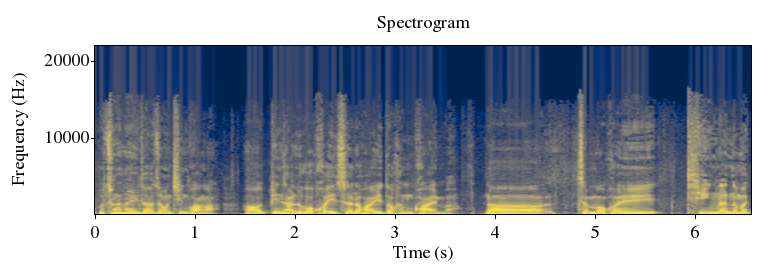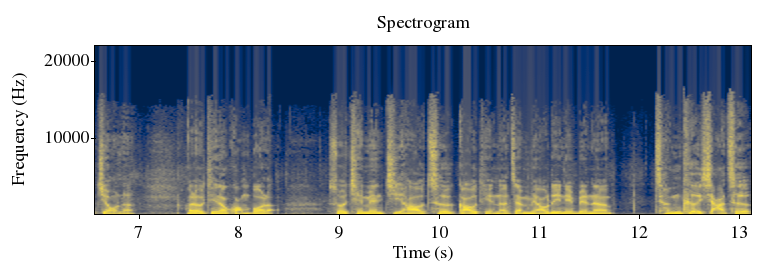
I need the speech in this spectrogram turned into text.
我从来没遇到这种情况啊。哦，平常如果会车的话也都很快嘛，那怎么会停了那么久呢？后来我听到广播了，说前面几号车高铁呢，在苗栗那边呢。乘客下车，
